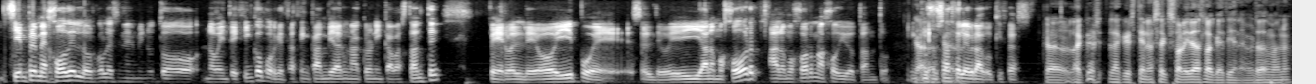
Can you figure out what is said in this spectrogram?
siempre me joden los goles en el minuto 95 porque te hacen cambiar una crónica bastante, pero el de hoy, pues el de hoy a lo mejor, a lo mejor no ha jodido tanto. Incluso Claro, se ha celebrado quizás. Claro, la, la cristianosexualidad es lo que tiene, ¿verdad, Manu?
